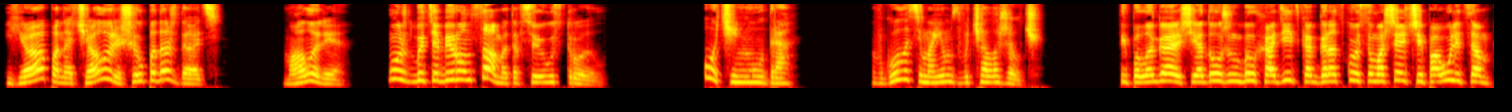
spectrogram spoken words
Я поначалу решил подождать. Мало ли, может быть, Аберон сам это все и устроил. «Очень мудро». В голосе моем звучала желчь. «Ты полагаешь, я должен был ходить, как городской сумасшедший по улицам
